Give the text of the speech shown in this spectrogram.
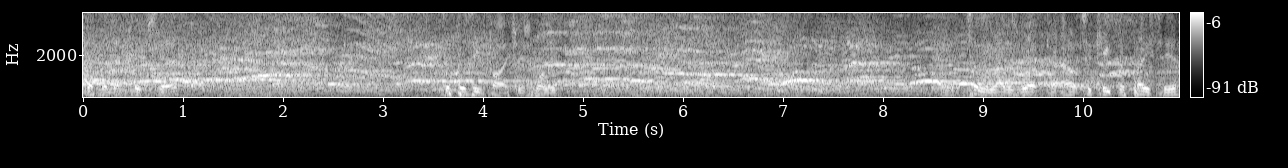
Swapping left hooks there. It's a is Wally. And Till will his work cut out to keep the pace here.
